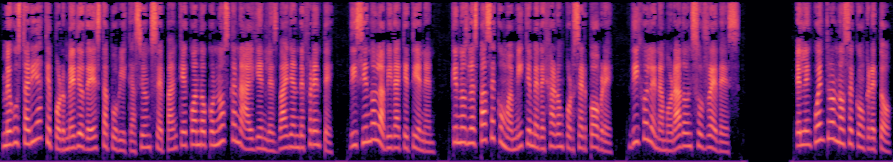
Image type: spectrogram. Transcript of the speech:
Me gustaría que por medio de esta publicación sepan que cuando conozcan a alguien les vayan de frente, diciendo la vida que tienen, que nos les pase como a mí que me dejaron por ser pobre, dijo el enamorado en sus redes. El encuentro no se concretó,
